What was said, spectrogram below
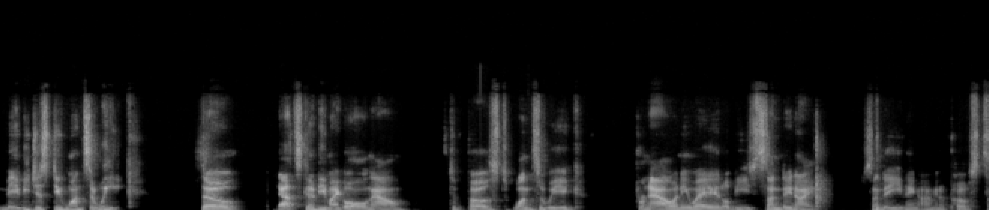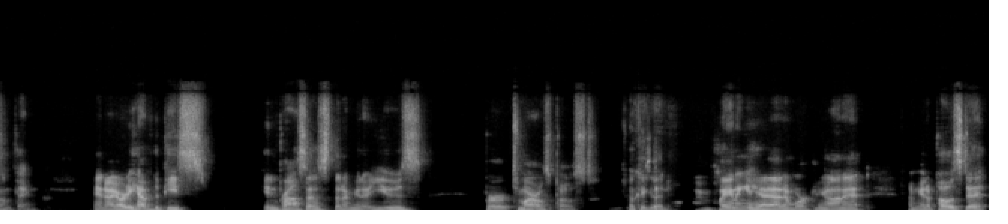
maybe just do once a week. So that's going to be my goal now to post once a week. For now, anyway, it'll be Sunday night, Sunday evening. I'm going to post something. And I already have the piece in process that I'm going to use for tomorrow's post. Okay, So good. I'm planning ahead. I'm working on it. I'm going to post it.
